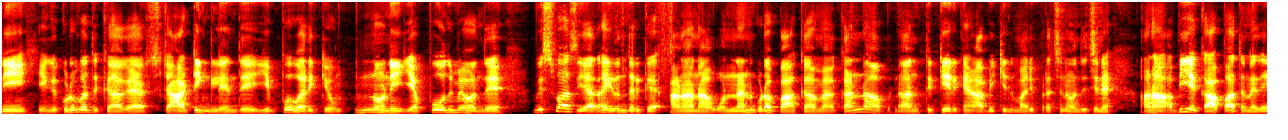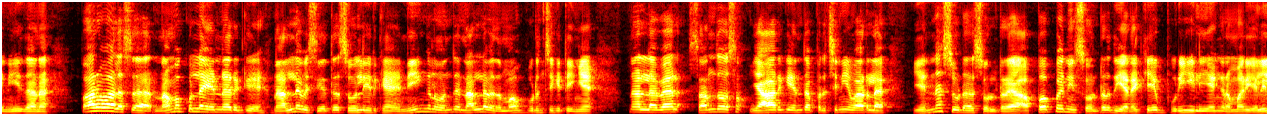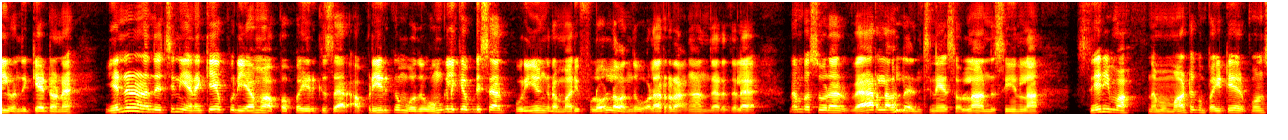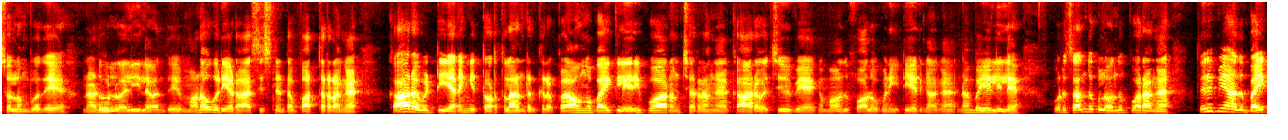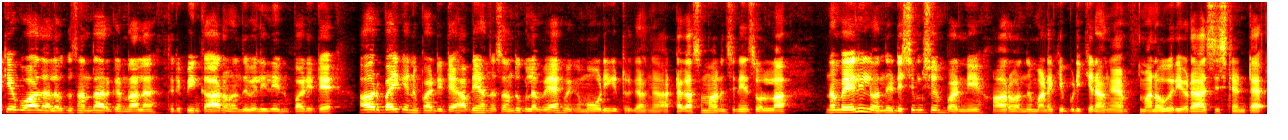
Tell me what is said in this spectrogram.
நீ எங்கள் குடும்பத்துக்காக ஸ்டார்டிங்லேருந்து இப்போ வரைக்கும் இன்னொன்று எப்போதுமே வந்து விஸ்வாசியாக தான் இருந்திருக்கு. ஆனால் நான் ஒன்னன்னு கூட பார்க்காம கண்ணா அப்படின்னு திட்டியிருக்கேன். அபிக்கு இந்த மாதிரி பிரச்சனை வந்துச்சுன்னு. ஆனால் அபியை காப்பாற்றினதே நீ தானே பரவாயில்ல சார். நமக்குள்ளே என்ன இருக்குது நல்ல விஷயத்த சொல்லியிருக்கேன். நீங்களும் வந்து நல்ல விதமாக புரிஞ்சுக்கிட்டீங்க. நல்ல வேலை சந்தோஷம். யாருக்கும் எந்த பிரச்சனையும் வரல. என்ன சுட சொல்கிற அப்பப்போ நீ சொல்கிறது எனக்கே புரியலையேங்கிற மாதிரி எழில் வந்து கேட்டோன்னே என்ன நடந்துச்சுன்னு எனக்கே புரியாமல் அப்பப்போ இருக்குது சார். அப்படி இருக்கும்போது உங்களுக்கு எப்படி சார் புரியுங்கிற மாதிரி ஃப்ளோவில் வந்து வளர்றாங்க அந்த இடத்துல. நம்ம சுடர் வேறு லெவலில் இருந்துச்சுன்னே சொல்லலாம் அந்த சீன்லாம் சரிம்மா நம்ம மாட்டுக்கும் போயிட்டே இருப்போம்னு சொல்லும்போது நடுவில் வழியில் வந்து மனோகரியோட அசிஸ்டண்ட்டை பார்த்துட்றாங்க காரை விட்டு இறங்கி துரத்தலான் இருக்கிறப்ப அவங்க பைக்கில் ஏறி போக ஆரம்பிச்சிடுறாங்க. காரை வச்சு வேகமாக வந்து ஃபாலோ பண்ணிக்கிட்டே இருக்காங்க. நம்ம எழில ஒரு சந்துக்குள்ளே வந்து போகிறாங்க திருப்பியும் அது பைக்கே போகாத அளவுக்கு சந்தா இருக்கிறனால திருப்பியும் காரை வந்து வெளியிலே நிப்பாட்டிட்டு அவர் பைக்கை நிப்பாட்டிட்டு அப்படியே அந்த சந்துக்குள்ளே வேக வேகமாக ஓடிக்கிட்டு இருக்காங்க. அட்டகாசமாக இருந்துச்சுன்னே சொல்லலாம். நம்ம எழில் வந்து டிசிமிஷன் பண்ணி அவரை வந்து மடக்கி பிடிக்கிறாங்க மனோகரியோட அசிஸ்டண்ட்டை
